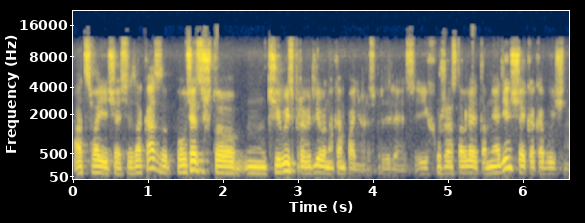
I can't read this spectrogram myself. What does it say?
от своей части заказа. Получается, что чаевые справедливо на компанию распределяются. Их уже оставляет там не один человек, как обычно,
